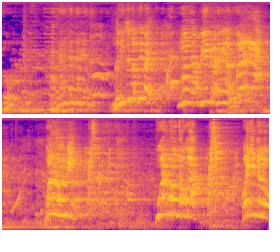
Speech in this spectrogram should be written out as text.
हो मुली तर जमते बाई मग आपली एक राहते ना बोला ते काय बोला ना मम्मी फुगार भाऊ जाऊ का पैसे दिलो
